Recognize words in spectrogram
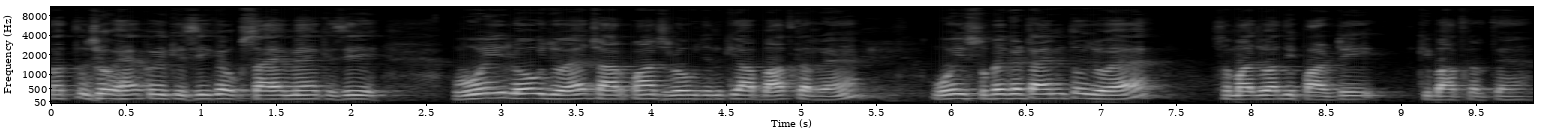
तत्व जो है, कोई किसी के उत्साह में, किसी, वही लोग जो है, चार पाँच लोग जिनकी आप बात कर रहे हैं, वही सुबह के टाइम तो जो है, समाजवादी पार्टी की बात करते हैं।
